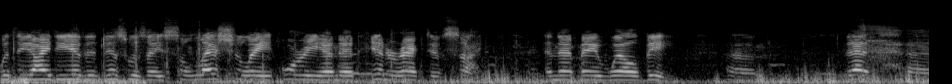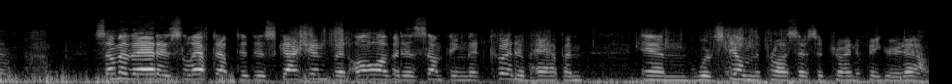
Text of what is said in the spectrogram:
with the idea that this was a celestially oriented interactive site. And that may well be. Um, that uh, some of that is left up to discussion, but all of it is something that could have happened, and we're still in the process of trying to figure it out.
